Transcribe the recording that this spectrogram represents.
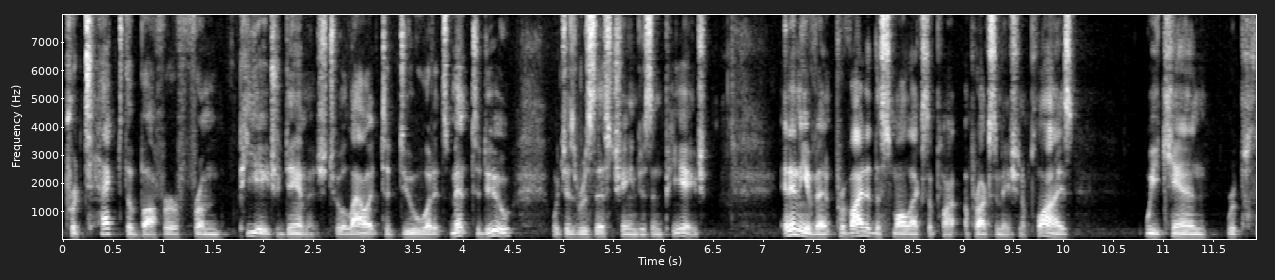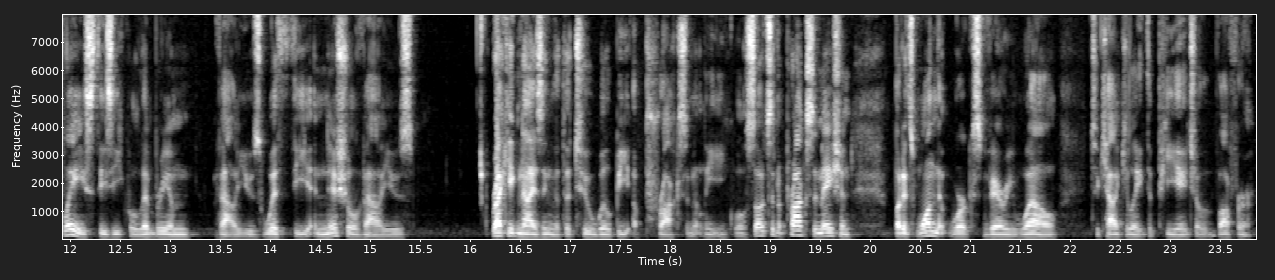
protect the buffer from pH damage, to allow it to do what it's meant to do, which is resist changes in pH. In any event, provided the small x approximation applies, we can replace these equilibrium values with the initial values recognizing that the two will be approximately equal. So it's an approximation, but it's one that works very well to calculate the pH of a buffer.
